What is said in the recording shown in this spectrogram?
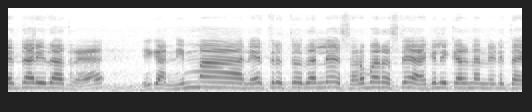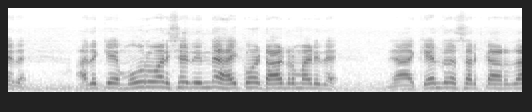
ಹೆದ್ದಾರಿದಾದ್ರೆ ಈಗ ನಿಮ್ಮ ನೇತೃತ್ವದಲ್ಲೇ ಸೊರಬ ರಸ್ತೆ ಅಗಲೀಕರಣ ನಡೀತಾ ಇದೆ. ಅದಕ್ಕೆ ಮೂರು ವರ್ಷದಿಂದ ಹೈಕೋರ್ಟ್ ಆರ್ಡರ್ ಮಾಡಿದೆ. ಕೇಂದ್ರ ಸರ್ಕಾರದ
